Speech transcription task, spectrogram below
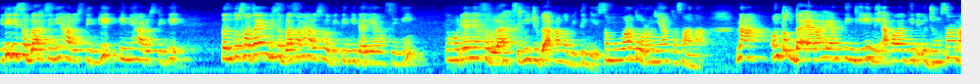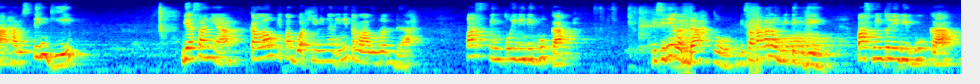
Jadi di sebelah sini harus tinggi, ini harus tinggi. Tentu saja yang di sebelah sana harus lebih tinggi dari yang sini. Kemudian yang sebelah sini juga akan lebih tinggi. Semua turunnya ke sana. Nah, untuk daerah yang tinggi ini, apalagi di ujung sana harus tinggi, Biasanya kalau kita buat healingan ini terlalu rendah, pas pintu ini dibuka, di sini rendah tuh, di sana kan lebih tinggi. Pas pintu ini dibuka,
